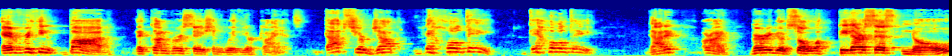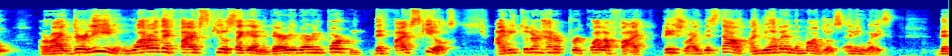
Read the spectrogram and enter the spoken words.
everything but the conversation with your clients. That's your job the whole day. The whole day. Got it? All right. Very good. So Pilar says no. All right, Darlene, what are the five skills again? Very, very important. The five skills. I need to learn how to pre-qualify. Please write this down, and you have it in the modules, anyways. The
